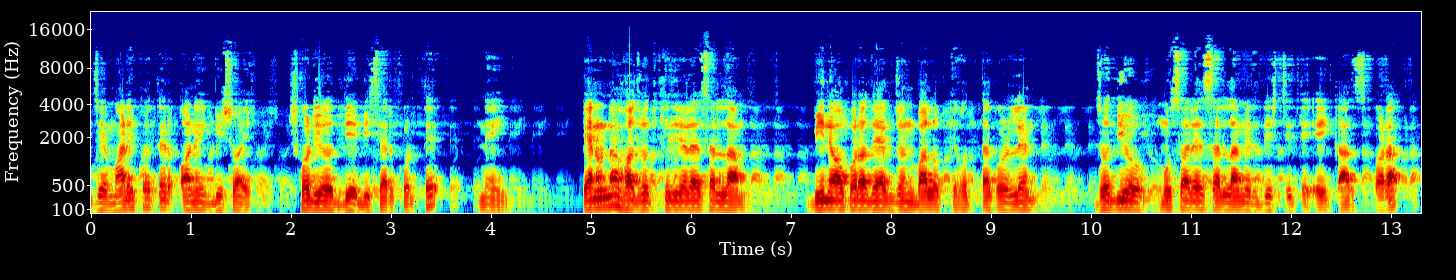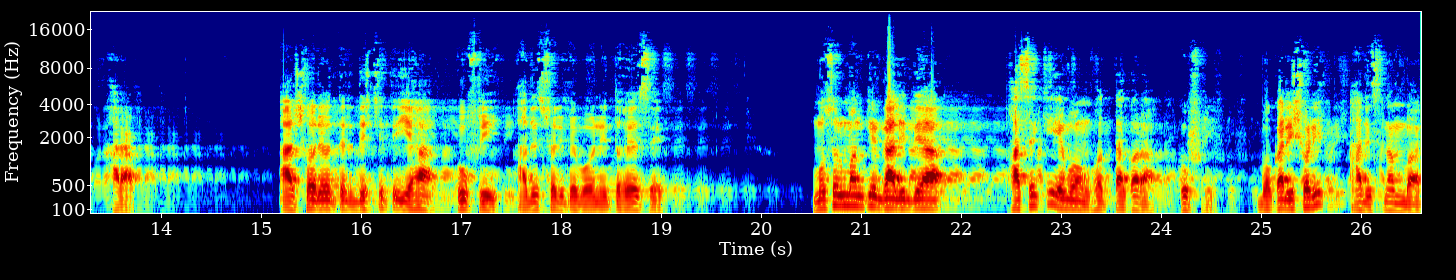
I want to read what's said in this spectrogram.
যে মারিফতের অনেক বিষয় শরীয়ত দিয়ে বিচার করতে নেই। কেননা হজরত খিজির আলাহিসাল্লাম বিনা অপরাধে একজন বালককে হত্যা করলেন, যদিও মুসা আলাহিসাল্লামের দৃষ্টিতে এই কাজ করা খারাপ। আর শরীয়তের দৃষ্টিতে ইহা কুফরি হাদিস শরীফে বর্ণিত হয়েছে। মুসলমানকে গালি দেয়া ফাসেকি এবং হত্যা করা কুফরি। বোকারি শরীফ, হাদিস নাম্বার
